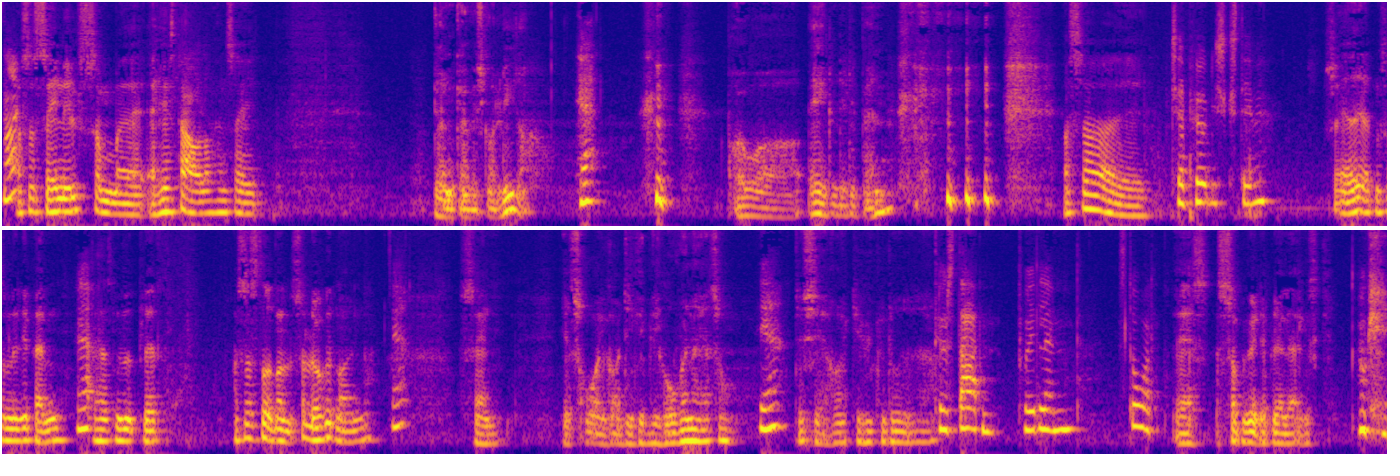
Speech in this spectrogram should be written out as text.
Nej. Og så sagde Nils, som er, er hesteavler, han sagde, den kan vist godt lide dig. Ja, Prøv at æde lidt i panden. og så, øh, terapeutisk stemme. så adede jeg den sådan lidt i panden. Ja. Jeg havde sådan en lille plet. Og så, stod den, så lukkede den øjnene. Ja, Så sagde han, jeg tror ikke godt, de kan blive gode venner, jeg to. ja, Det ser rigtig hyggeligt ud, det der. det var starten på et eller andet stort. Ja, så begyndte jeg at blive allergisk. Okay,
